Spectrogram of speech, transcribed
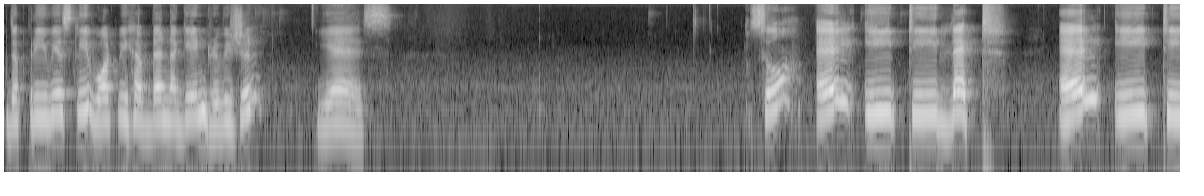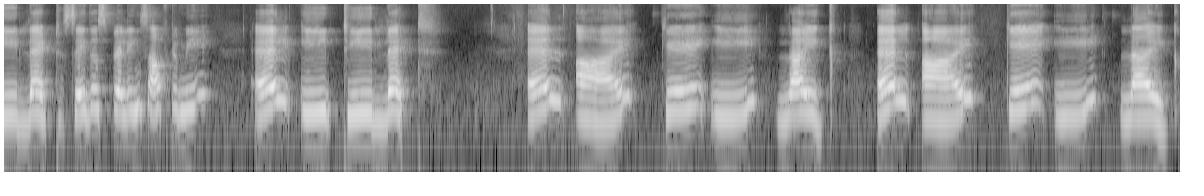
the previously what we have done again revision. Yes so l e t let l e t let. Say the spellings after me. L e t let. L i k e like. L I K E like.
